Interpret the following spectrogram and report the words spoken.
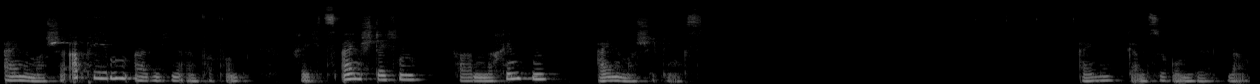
Eine Masche abheben, also hier einfach von rechts einstechen, Faden nach hinten, eine Masche links. Eine ganze Runde lang.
